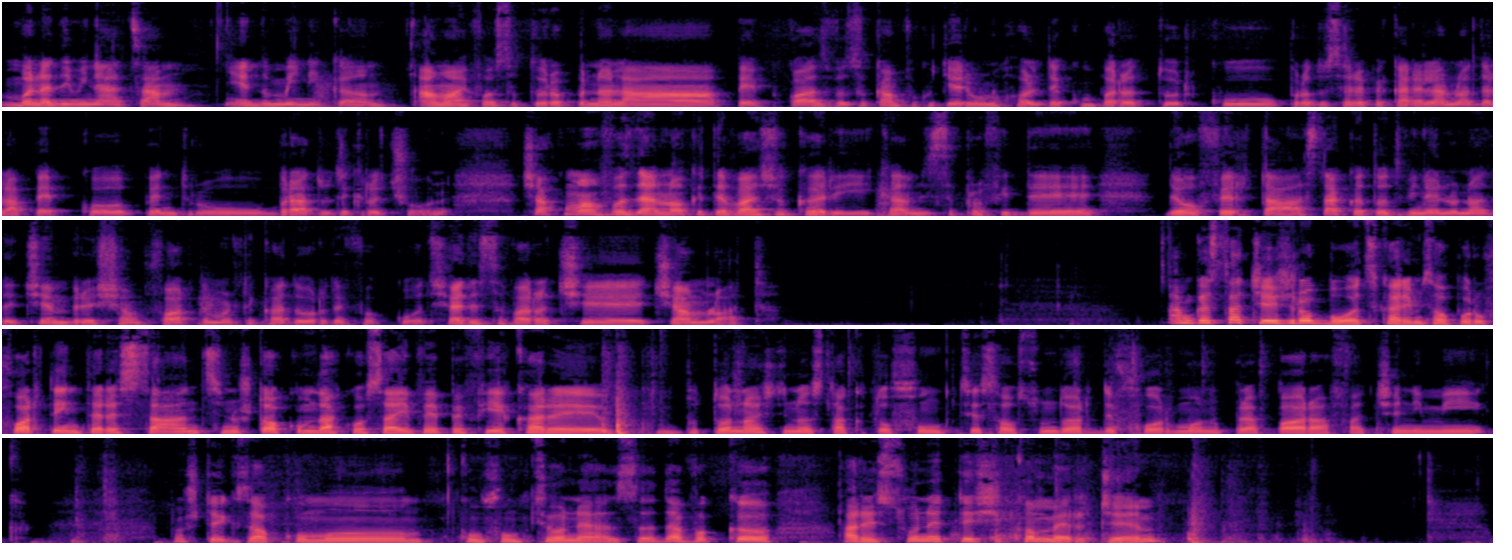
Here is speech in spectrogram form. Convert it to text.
Bună dimineața! E duminică. Am mai fost o tură până la Pepco. Ați văzut că am făcut ieri un hol de cumpărături cu produsele pe care le-am luat de la Pepco pentru bradul de Crăciun. Și acum am fost de a lua câteva jucării, că am zis să profit de, de oferta asta, că tot vine luna decembrie și am foarte multe cadouri de făcut. Și haideți să vă arăt ce, ce am luat. Am găsit acești roboți care mi s-au părut foarte interesanți. Nu știu acum dacă o să ai pe fiecare butonaj din ăsta cât o funcție sau sunt doar de formă, nu prea par a face nimic. Nu știu exact cum, uh, cum funcționează, dar văd că are sunete și că merge.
